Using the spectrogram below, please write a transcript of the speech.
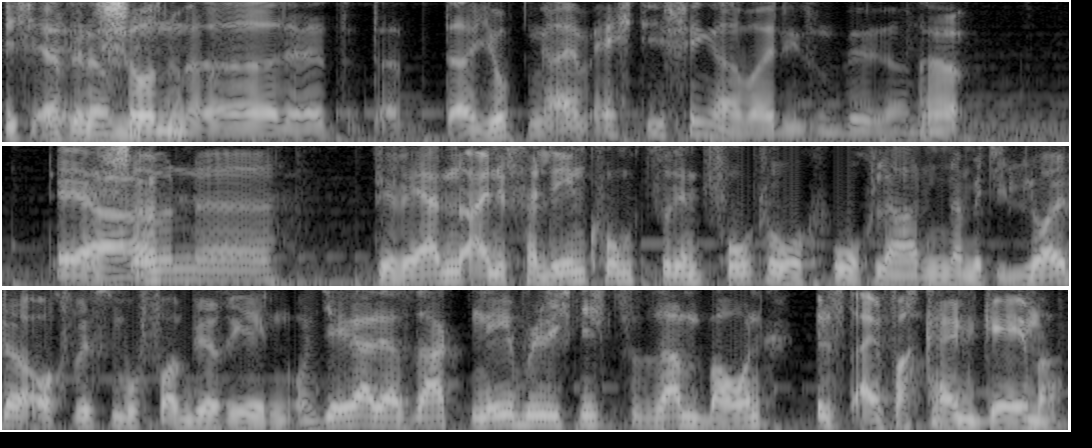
ich Der erinnere ist mich. schon, äh, der, da, da jucken einem echt die Finger bei diesen Bildern. Ja, Ja. Ist schon, äh, Wir werden eine Verlinkung zu dem Foto hochladen, damit die Leute auch wissen, wovon wir reden. Und jeder, der sagt, nee, will ich nicht zusammenbauen, ist einfach kein Gamer.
